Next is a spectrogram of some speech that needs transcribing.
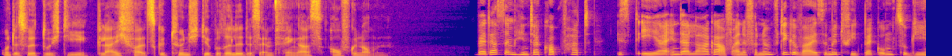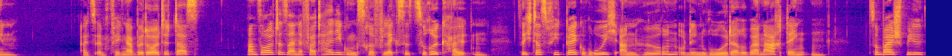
Und es wird durch die gleichfalls getünchte Brille des Empfängers aufgenommen. Wer das im Hinterkopf hat, ist eher in der Lage, auf eine vernünftige Weise mit Feedback umzugehen. Als Empfänger bedeutet das, man sollte seine Verteidigungsreflexe zurückhalten, sich das Feedback ruhig anhören und in Ruhe darüber nachdenken. Zum Beispiel,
